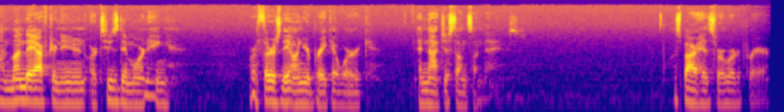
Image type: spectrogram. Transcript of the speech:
on Monday afternoon or Tuesday morning or Thursday on your break at work and not just on Sundays. Let's bow our heads for a word of prayer.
